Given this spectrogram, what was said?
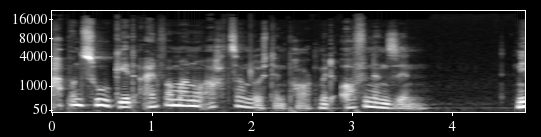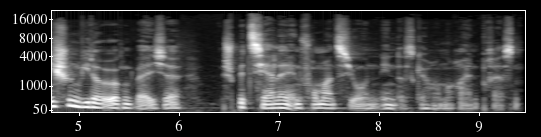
ab und zu geht einfach mal nur achtsam durch den Park mit offenen Sinn. Nicht schon wieder irgendwelche spezielle Informationen in das Gehirn reinpressen.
